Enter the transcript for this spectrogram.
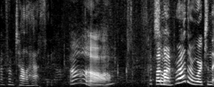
I'm from Tallahassee. Ah. That's But so- my brother worked in the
